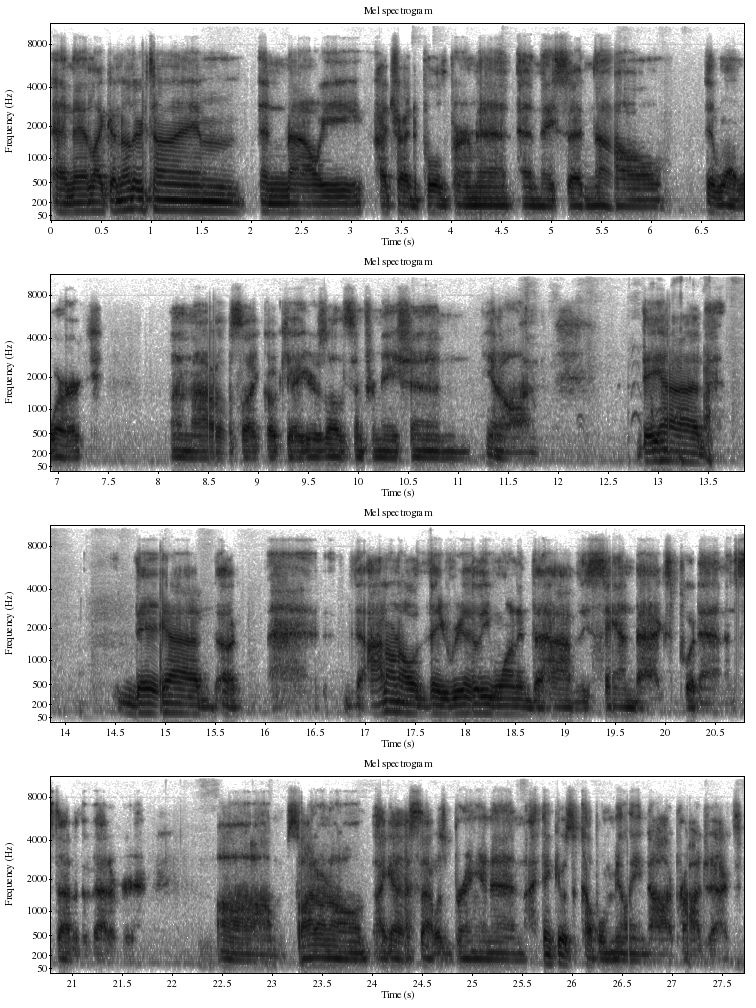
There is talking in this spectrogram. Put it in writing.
And then like another time in Maui, I tried to pull the permit and they said, no, it won't work. And I was like, okay, here's all this information, you know, and they had, they had, uh, I don't know, they really wanted to have these sandbags put in instead of the vetiver. Um, so I don't know. I guess that was bringing in. I think it was a couple million dollar project,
